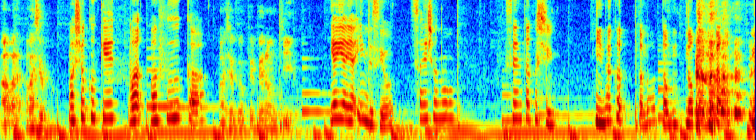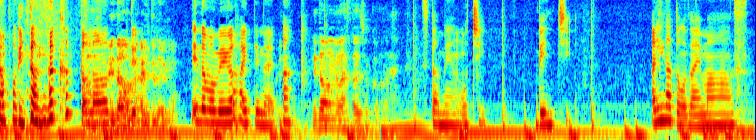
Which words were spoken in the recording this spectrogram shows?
あわ和食？和食系和和風か。和食ペペロンチーノ。いやいやいやいいんですよ。最初の選択肢になかったなナナポリタン。ナポリタンなかったなって。枝豆入ってないもん。枝豆が入ってない。あ枝豆は明日にしようかな。スタメン落ち。ベンチ。ありがとうございます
